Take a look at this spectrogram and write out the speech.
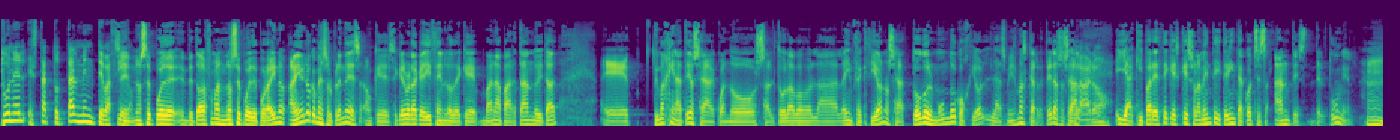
túnel está totalmente vacío. Sí, no se puede, de todas formas, no se puede por ahí. no- a mí lo que me sorprende es, aunque sí que es verdad que dicen lo de que van apartando y tal, eh, tú imagínate, o sea, cuando saltó la, la- la infección, o sea, todo el mundo cogió las mismas carreteras, o sea, Claro. y aquí parece que es que solamente hay 30 coches antes del túnel. Mm.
